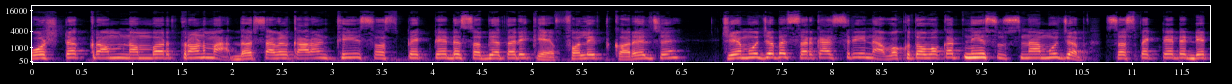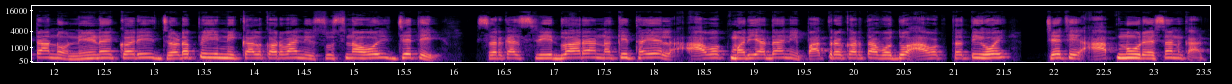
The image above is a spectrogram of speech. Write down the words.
કોષ્ટક ક્રમ નંબર ત્રણમાં દર્શાવેલ કારણથી સસ્પેક્ટેડ સભ્ય તરીકે ફલિત કરેલ છે. જે મુજબ સરકારશ્રીના વખતો વખતની સૂચના મુજબ સસ્પેક્ટેડ ડેટાનો નિર્ણય કરી ઝડપી નિકાલ કરવાની સૂચના હોય જેથી સરકારશ્રી દ્વારા નક્કી થયેલ આવક મર્યાદાની પાત્ર કરતાં વધુ આવક થતી હોય, જેથી આપનું રેશન કાર્ડ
